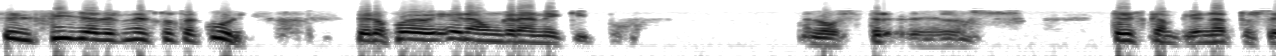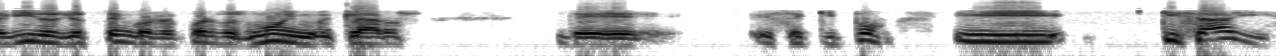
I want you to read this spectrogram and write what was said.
sencilla de Ernesto Tacuri. Pero fue, era un gran equipo. Los, los tres campeonatos seguidos, yo tengo recuerdos muy, muy claros de ese equipo. Y quizá, y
